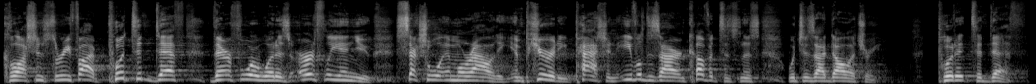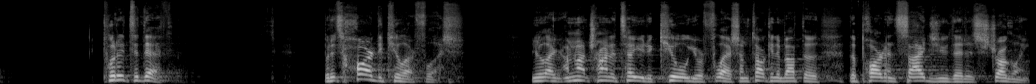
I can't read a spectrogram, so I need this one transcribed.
Colossians 3 5, put to death, therefore, what is earthly in you sexual immorality, impurity, passion, evil desire, and covetousness, which is idolatry. Put it to death. Put it to death. But it's hard to kill our flesh. You're like, I'm not trying to tell you to kill your flesh. I'm talking about the, the part inside you that is struggling,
